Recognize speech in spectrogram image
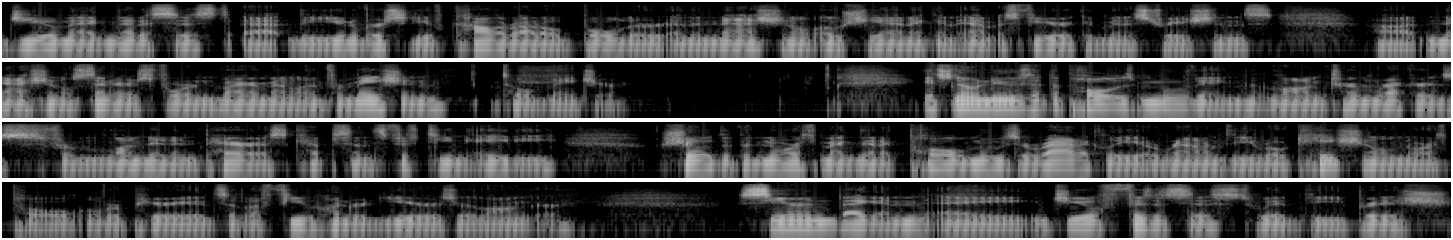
geomagneticist at the University of Colorado Boulder and the National Oceanic and Atmospheric Administration's uh, National Centers for Environmental Information, told Nature. It's no news that the pole is moving. Long term records from London and Paris, kept since 1580, show that the North Magnetic Pole moves erratically around the rotational North Pole over periods of a few hundred years or longer. Ciaran Beggan, a geophysicist with the British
